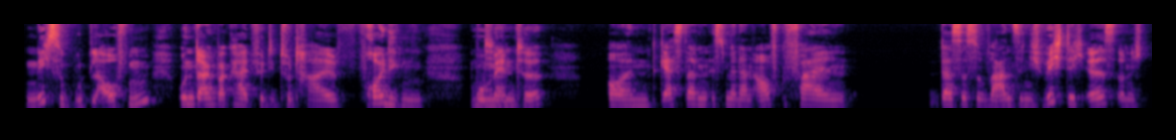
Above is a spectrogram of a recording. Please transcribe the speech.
nicht so gut laufen und Dankbarkeit für die total freudigen Momente. Und gestern ist mir dann aufgefallen, dass es so wahnsinnig wichtig ist und ich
